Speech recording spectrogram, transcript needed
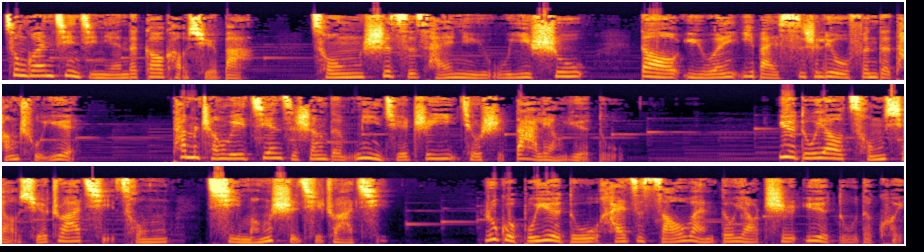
纵观近几年的高考学霸，从诗词才女武亦姝。到语文一百四十六分的唐楚月，他们成为尖子生的秘诀之一就是大量阅读。阅读要从小学抓起，从启蒙时期抓起。如果不阅读，孩子早晚都要吃阅读的亏。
